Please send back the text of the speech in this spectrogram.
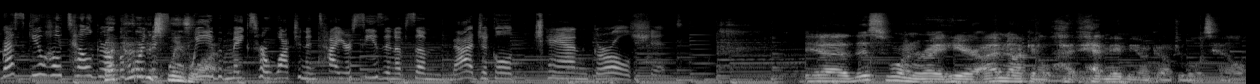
Rescue Hotel Girl That kind before of this weeb makes her watch an entire season of some magical Chan girl shit. Yeah, this one right here, I'm not gonna lie, that made me uncomfortable as hell.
